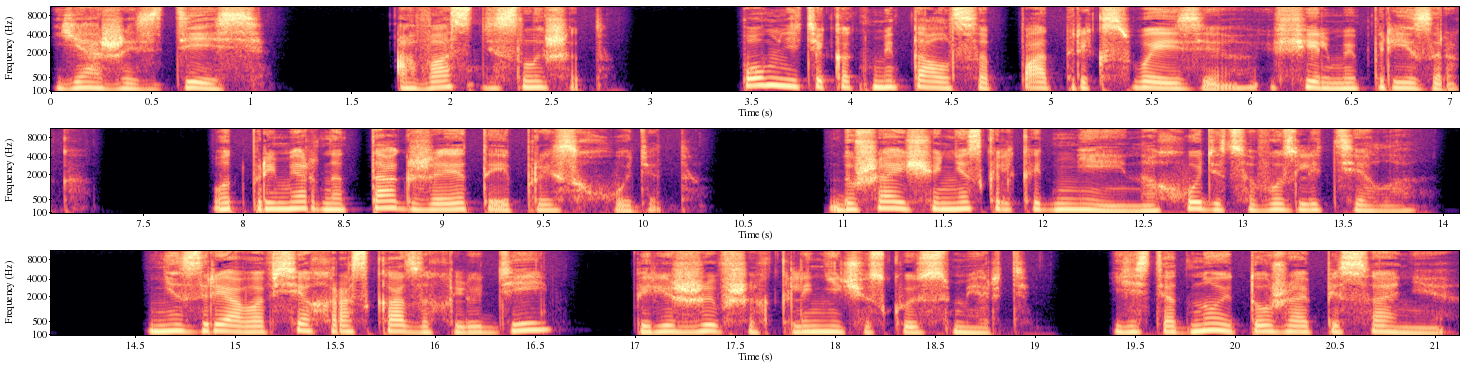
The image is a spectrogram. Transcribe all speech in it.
я же здесь!» А вас не слышат. Помните, как метался Патрик Свейзи в фильме «Призрак»? Вот примерно так же это и происходит. Душа еще несколько дней находится возле тела, не зря во всех рассказах людей, переживших клиническую смерть, есть одно и то же описание,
